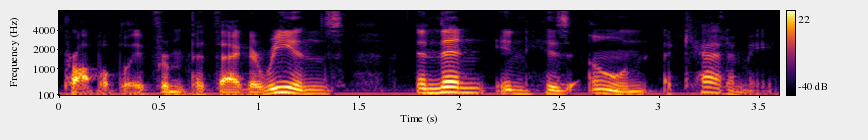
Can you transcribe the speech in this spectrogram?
probably from Pythagoreans, and then in his own academy.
